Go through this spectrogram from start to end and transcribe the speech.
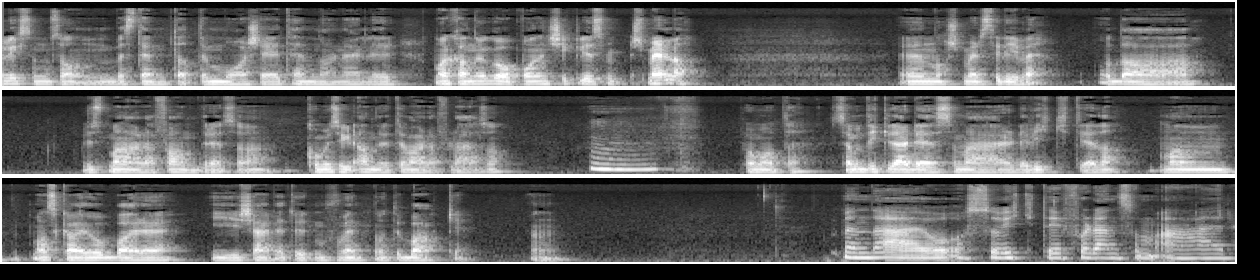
liksom sånn bestemt at det må skje i tenårene, eller Man kan jo gå på en skikkelig smell, da. Eh, Når som helst i livet. Og da Hvis man er der for andre, så kommer sikkert andre til å være der for deg også. På en måte. Selv om det ikke er det som er det viktige, da. Man, man skal jo bare gi kjærlighet uten å forvente noe tilbake. Men Men det er jo også viktig for den som er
